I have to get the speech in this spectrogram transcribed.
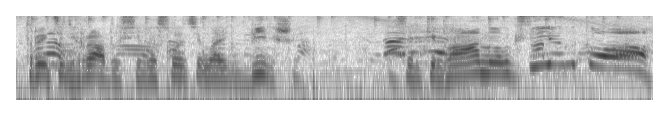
30 градусів, на сонці навіть більше. Василь Кірган, Олексієнко!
